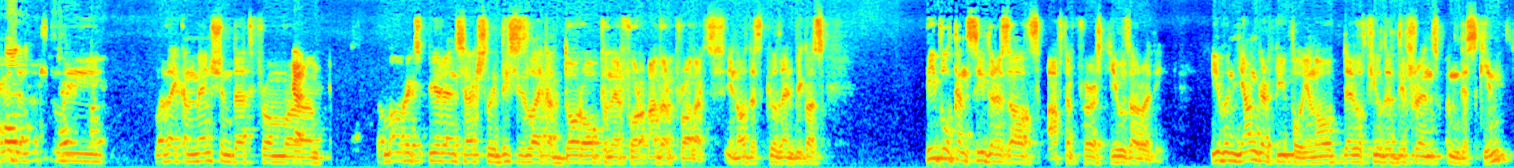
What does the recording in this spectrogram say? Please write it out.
no, actually, what i can mention that from yeah. um, from our experience, actually, this is like a door opener for other products, you know, the skills and because people can see the results after first use already. Even younger people, you know, they will feel the difference in the skin,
